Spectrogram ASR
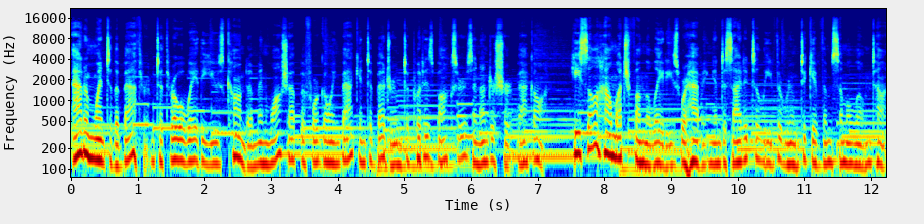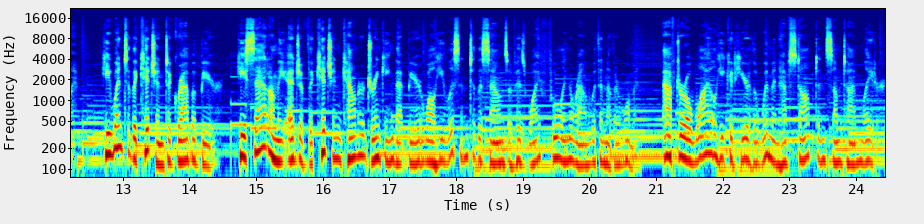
Adam went to the bathroom to throw away the used condom and wash up before going back into bedroom to put his boxers and undershirt back on. He saw how much fun the ladies were having and decided to leave the room to give them some alone time. He went to the kitchen to grab a beer he sat on the edge of the kitchen counter drinking that beer while he listened to the sounds of his wife fooling around with another woman. After a while, he could hear the women have stopped, and sometime later,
